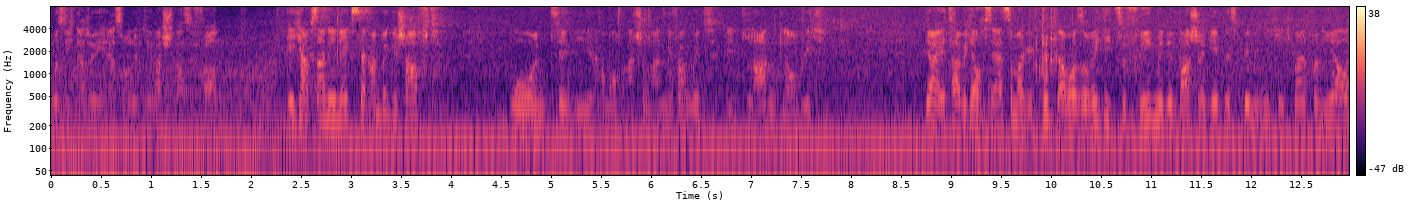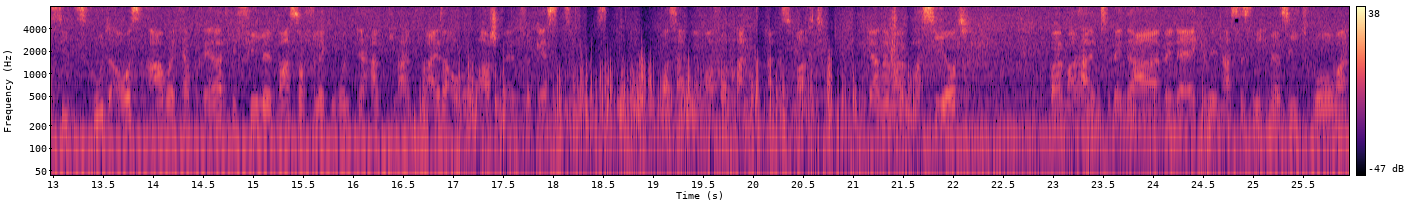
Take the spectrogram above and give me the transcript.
muss ich natürlich erstmal durch die Waschstraße fahren. Ich habe es an die nächste Rampe geschafft und die haben auch schon angefangen mit Entladen, glaube ich. Ja, jetzt habe ich auch das erste Mal geguckt, aber so richtig zufrieden mit dem Waschergebnis bin ich nicht. Ich meine, von hier aus sieht es gut aus, aber ich habe relativ viele Wasserflecken und der hat halt leider auch ein paar Stellen vergessen zu nutzen. Was halt, wenn man von Hand alles macht, gerne mal passiert. Weil man halt, wenn der, wenn der LKW nass ist, nicht mehr sieht, wo man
